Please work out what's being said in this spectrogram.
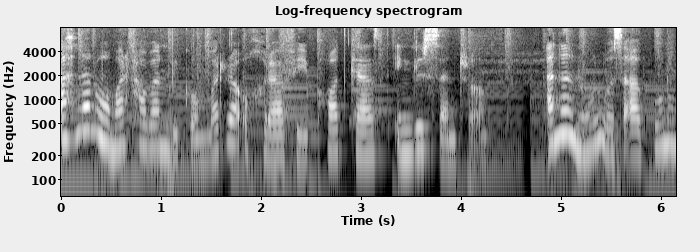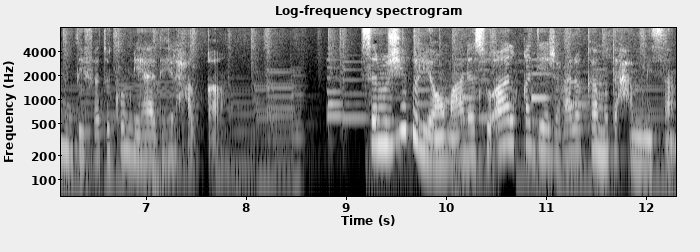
أهلا ومرحبا بكم مرة أخرى في بودكاست English Central أنا نور وسأكون مضيفتكم لهذه الحلقة. سنجيب اليوم على سؤال قد يجعلك متحمسا.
